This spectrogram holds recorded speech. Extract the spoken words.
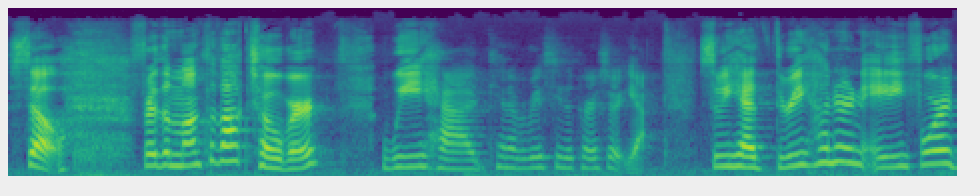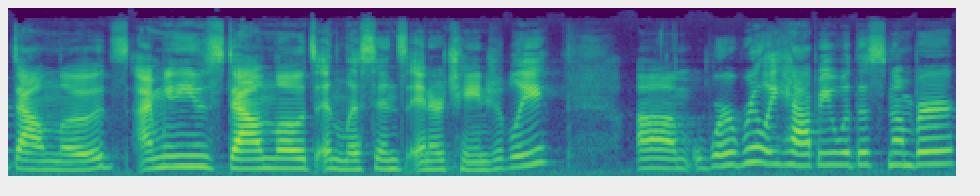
So for the month of October, we had, can everybody see the cursor? Yeah. So we had 384 downloads. I'm going to use downloads and listens interchangeably. Um, we're really happy with this number.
